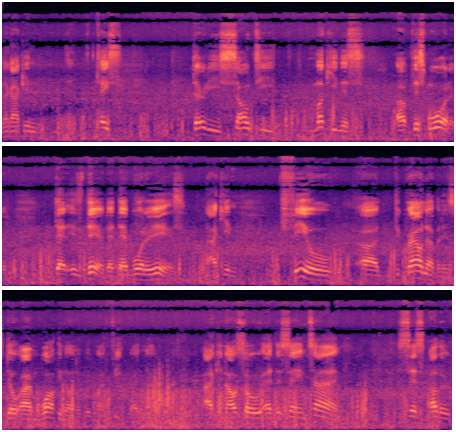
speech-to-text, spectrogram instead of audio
Like I can taste dirty, salty muckiness of this water that is there, that that water is. I can feel uh, the ground of it as though I'm walking on it with my feet right now. I can also, at the same time, sense other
